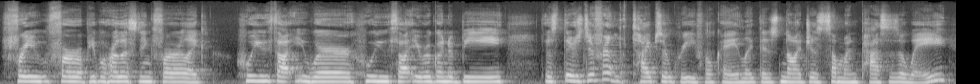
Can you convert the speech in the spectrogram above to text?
for you for people who are listening for like who you thought you were, who you thought you were going to be. There's there's different types of grief, okay? Like there's not just someone passes away.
